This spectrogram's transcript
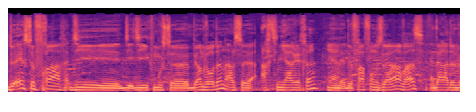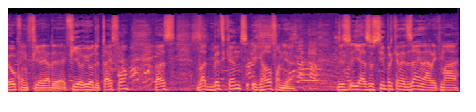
de eerste vraag die, die, die ik moest beantwoorden als 18-jarige, ja. de, de, vraag van onze leraar was, en daar hadden we ook gewoon vier, ja, de, vier uur de tijd voor, was: wat betekent ik hou van je? Dus ja, zo simpel kan het zijn eigenlijk, maar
